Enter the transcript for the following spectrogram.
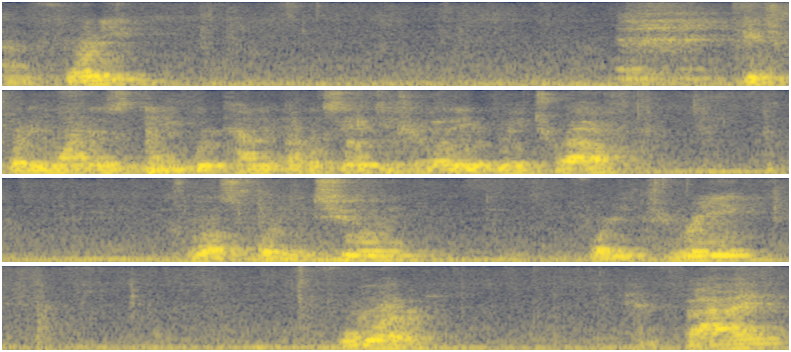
on 40. Page 41 is the Wood County Public Safety Committee of May 12th, as well as 42, 43, 4, and 5.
